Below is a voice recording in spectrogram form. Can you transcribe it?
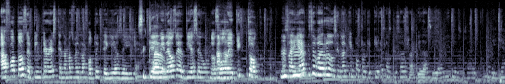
a fotos de Pinterest que nada más ves la foto y te guías de ella? Sí, claro. O videos de 10 segundos, Ajá. o de TikTok. O sea, ya se va reduciendo el tiempo porque quieres las cosas rápidas y hábiles, o sea, es como de ya.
